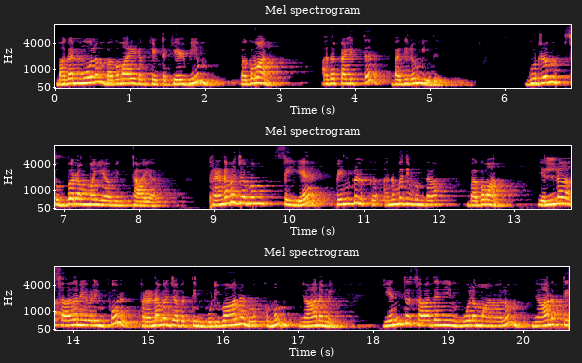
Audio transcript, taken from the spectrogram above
மகன் மூலம் பகவானிடம் கேட்ட கேள்வியும் பகவான் அதற்களித்த பதிலும் இது. குர்ரம் சுப்பரம்மையாவின் தாயார் பிரணவ ஜபம் செய்ய பெண்களுக்கு அனுமதி உண்டா? பகவான் எல்லா சாதனைகளின் போல் பிரணவ ஜபத்தின் முடிவான நோக்கமும் ஞானமே. எந்த சாதனையின் மூலமானாலும் ஞானத்தை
